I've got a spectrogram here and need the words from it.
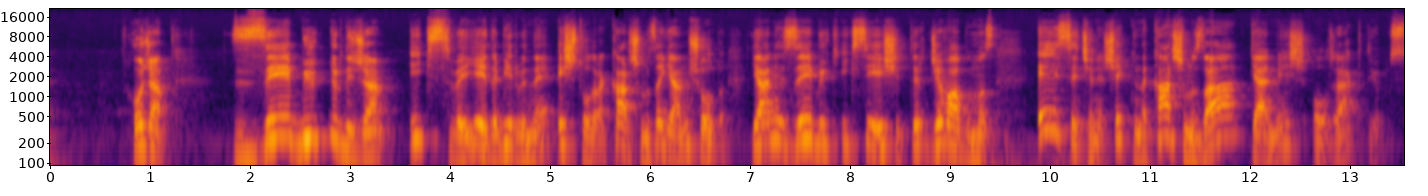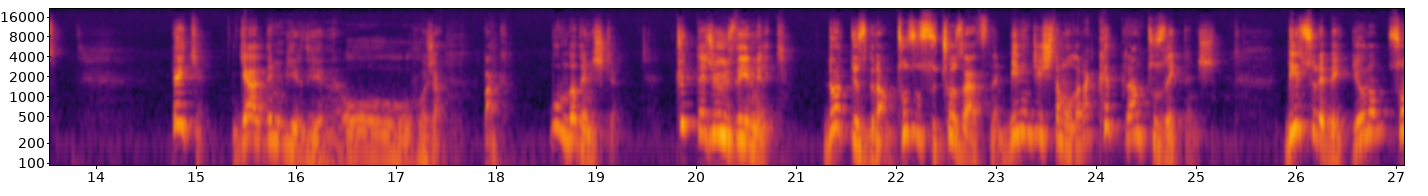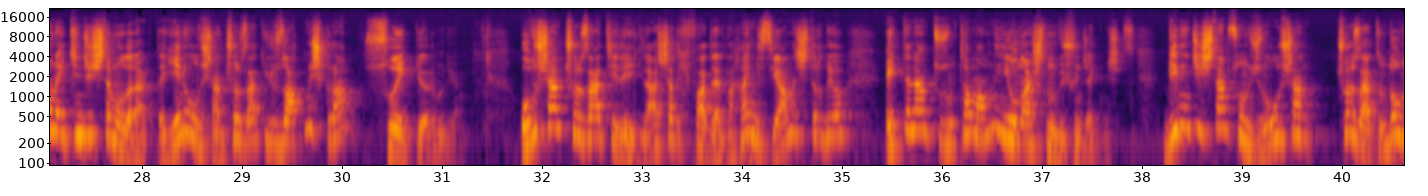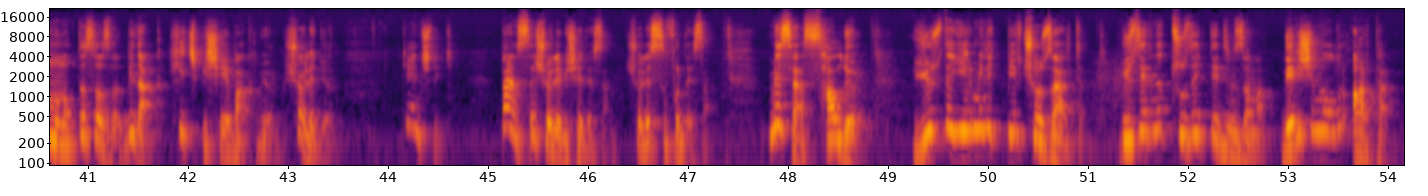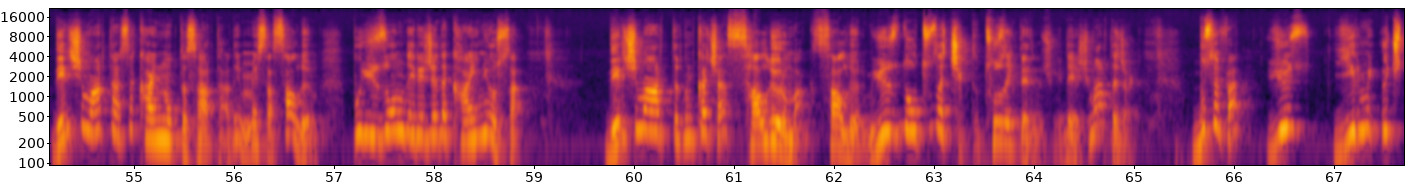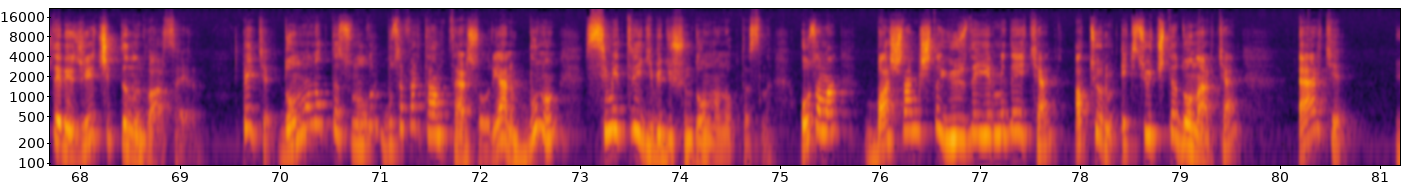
hocam Z büyüktür diyeceğim. X ve Y de birbirine eşit olarak karşımıza gelmiş oldu. Yani Z büyük X'ye eşittir. Cevabımız E seçeneği şeklinde karşımıza gelmiş olacak diyoruz. Peki geldim bir diğerine. Oo hocam bak bunda demiş ki kütlece %20'lik 400 gram tuzlu su çözeltisine birinci işlem olarak 40 gram tuz eklemiş. Bir süre bekliyorum. Sonra ikinci işlem olarak da yeni oluşan çözelti 160 gram su ekliyorum diyor. Oluşan çözelti ile ilgili aşağıdaki ifadelerden hangisi yanlıştır diyor. Eklenen tuzun tamamının yoğunlaştığını düşünecekmişiz. Birinci işlem sonucunda oluşan çözeltinin dolma noktası azalır. Bir dakika hiçbir şeye bakmıyorum. Şöyle diyorum. Gençlik. Ben size şöyle bir şey desem. Şöyle sıfır desem. Mesela sallıyorum. %20'lik bir çözelti. Üzerine tuz eklediğim zaman derişim ne olur? Artar. Derişim artarsa kaynama noktası artar değil mi? Mesela sallıyorum. Bu 110 derecede kaynıyorsa derişimi arttırdım kaça? Sallıyorum bak. Sallıyorum. %30'a çıktı. Tuz ekledim çünkü derişim artacak. Bu sefer 123 dereceye çıktığını varsayarım. Peki donma noktası ne olur? Bu sefer tam tersi olur. Yani bunun simetri gibi düşün donma noktasını. O zaman başlangıçta %20'deyken atıyorum eksi 3'te donarken eğer ki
